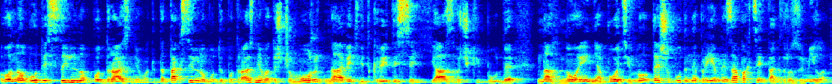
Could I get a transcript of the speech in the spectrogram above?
воно буде сильно подразнювати. Да так сильно буде подразнювати, що можуть навіть відкритися язвочки, буде нагноєння потім. Ну, те, що буде неприємний запах, це і так зрозуміло.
